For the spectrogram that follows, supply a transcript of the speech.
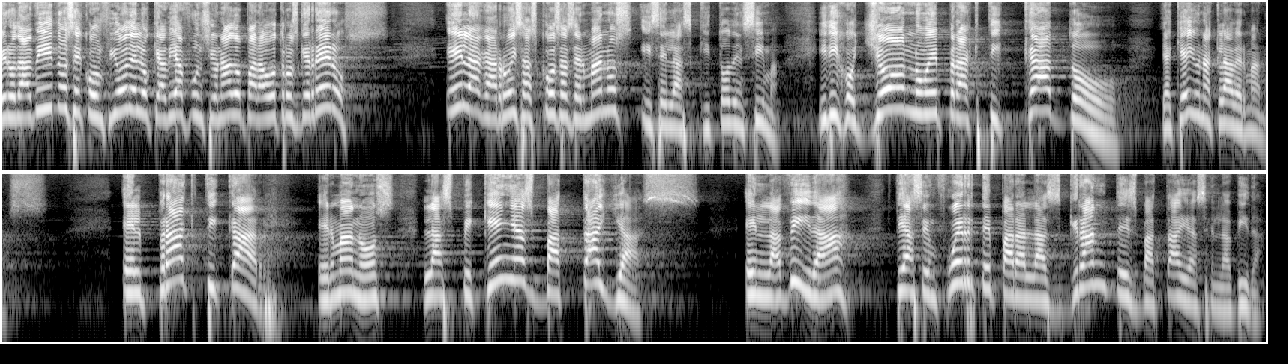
Pero David no se confió de lo que había funcionado para otros guerreros. Él agarró esas cosas, hermanos, y se las quitó de encima. Y dijo, yo no he practicado. Y aquí hay una clave, hermanos. El practicar, hermanos, las pequeñas batallas en la vida te hacen fuerte para las grandes batallas en la vida.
